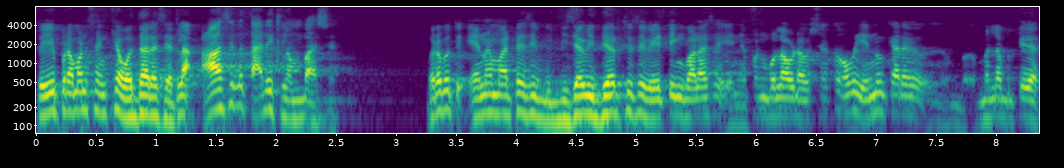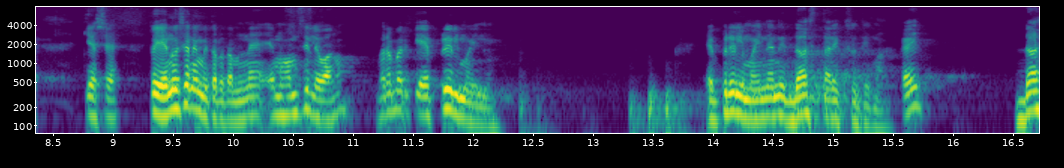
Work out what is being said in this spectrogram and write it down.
તો એ પ્રમાણે સંખ્યા વધારે છે. એટલે આ છે ને તારીખ લંબા છે. બરાબર? તો એના માટે જે બીજા વિદ્યાર્થીઓ છે વેઇટિંગ વાળા છે, એને પણ બોલાવડાવશે. તો હવે એનું ક્યારે, મતલબ કે કે છે તો એનું છે ને મિત્રો તમને, એમ સમજી લેવાનું. બરાબર? કે એપ્રિલ મહિનો. એપ્રિલ મહિનાની દસ તારીખ સુધીમાં. કઈ? દસ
